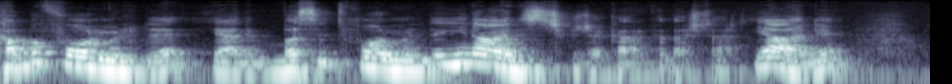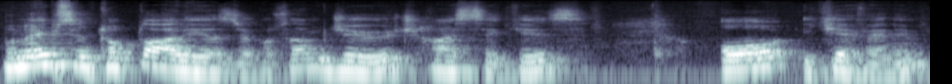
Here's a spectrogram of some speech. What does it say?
kaba formülde yani basit formülde yine aynısı çıkacak arkadaşlar. Yani bunu hepsini toplu hale yazacak olsam C3, H8, O2 efendim.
